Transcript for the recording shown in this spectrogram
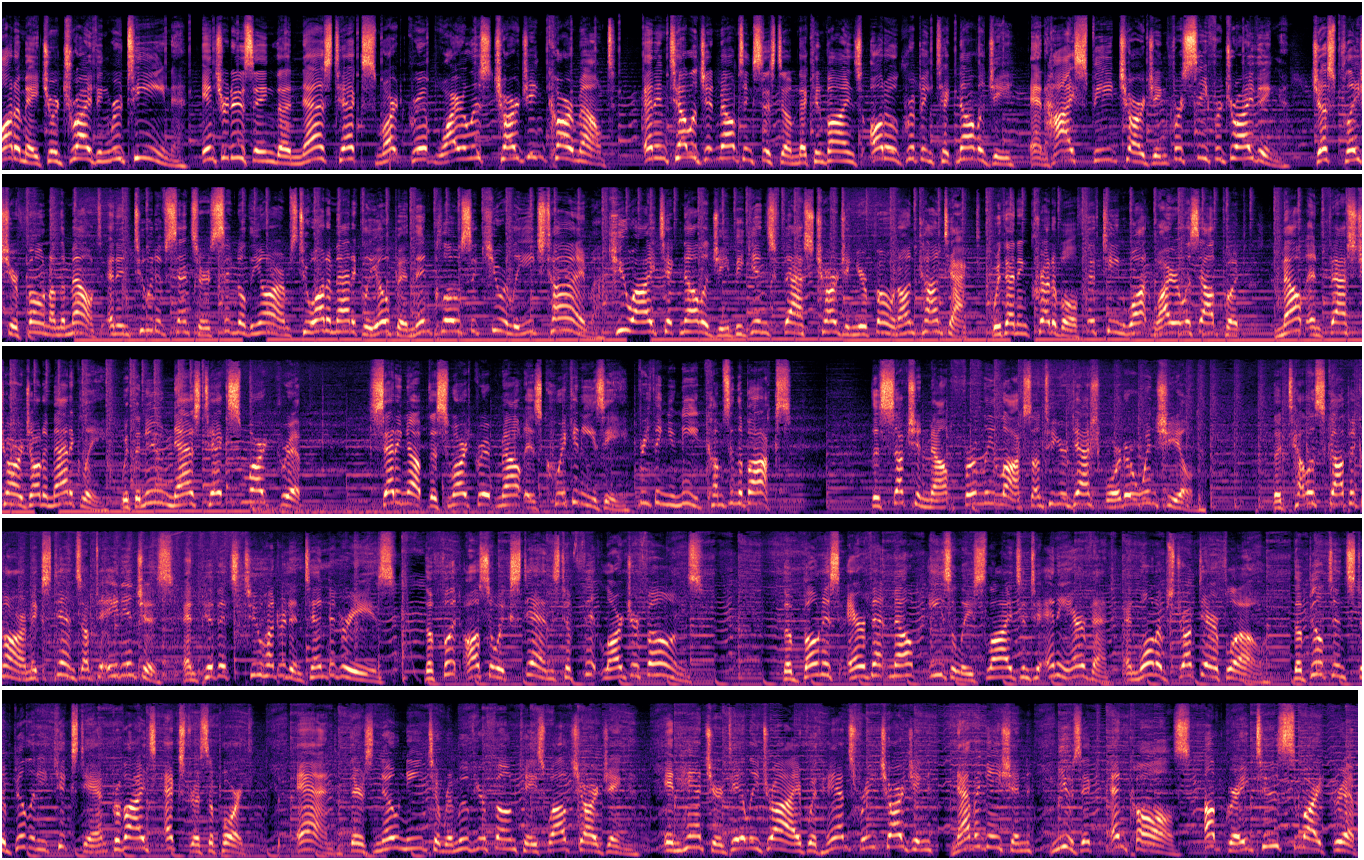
Automate your driving routine. Introducing the Naztech Smart Grip Wireless Charging Car Mount. An intelligent mounting system that combines auto gripping technology and high speed charging for safer driving. Just place your phone on the mount and intuitive sensors signal the arms to automatically open then close securely each time. QI technology begins fast charging your phone on contact with an incredible 15 watt wireless output. Mount and fast charge automatically with the new Naztech Smart Grip. Setting up the Smart Grip mount is quick and easy. Everything you need comes in the box. The suction mount firmly locks onto your dashboard or windshield. The telescopic arm extends up to 8 inches and pivots 210 degrees. The foot also extends to fit larger phones. The bonus air vent mount easily slides into any air vent and won't obstruct airflow. The built-in stability kickstand provides extra support. And there's no need to remove your phone case while charging. Enhance your daily drive with hands-free charging, navigation, music, and calls. Upgrade to Smart Grip.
